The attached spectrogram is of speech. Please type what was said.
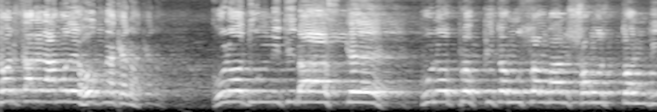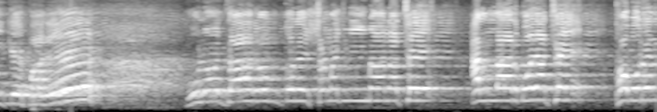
সরকারের আমলে হোক না কেন কোন দুর্নীতিবাসকে কোন প্রকৃত মুসলমান সমর্থন দিতে পারে? কোন যার অন্তরে সামাজিক ইমান আছে, আল্লাহর ভয় আছে, খবরের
